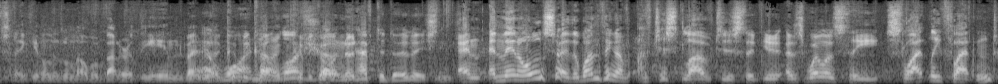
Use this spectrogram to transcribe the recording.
sneak in a little knob of butter at the end. Maybe Uh, that could be kind of could be kind of have to do these things. And and then also the one thing I've, I've just loved is that you, as well as the slightly flattened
